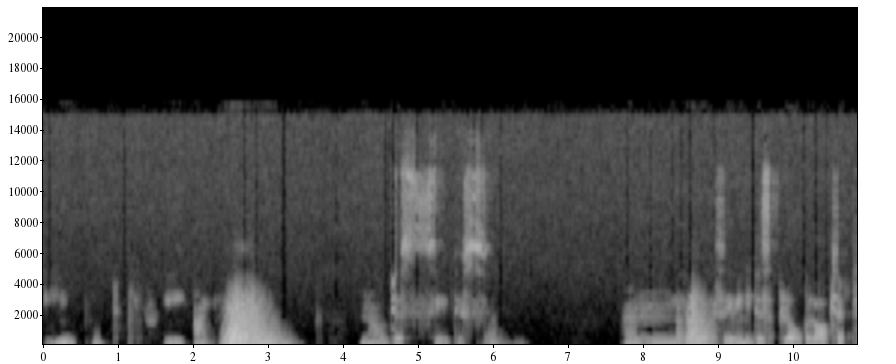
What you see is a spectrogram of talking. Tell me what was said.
e e i. Now just this I'm saving it as local object.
